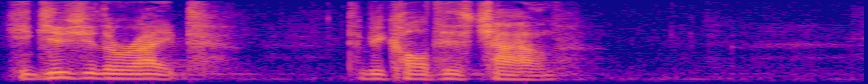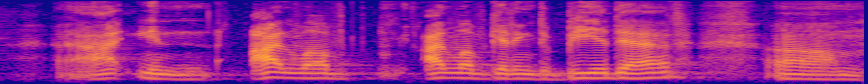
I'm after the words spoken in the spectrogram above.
He gives you the right to be called His child. I, in, I, love, I love getting to be a dad. Um,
